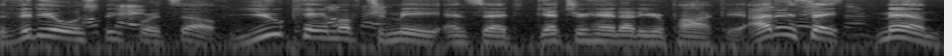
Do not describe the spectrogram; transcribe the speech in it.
Okay. The video will speak Okay. for itself. You came up to me and said, "Get your hand out of your pocket." I didn't Okay, say, sir. "Ma'am,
